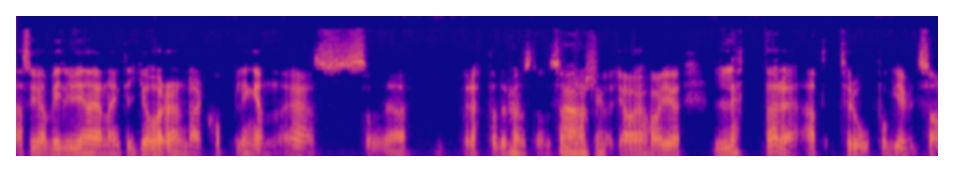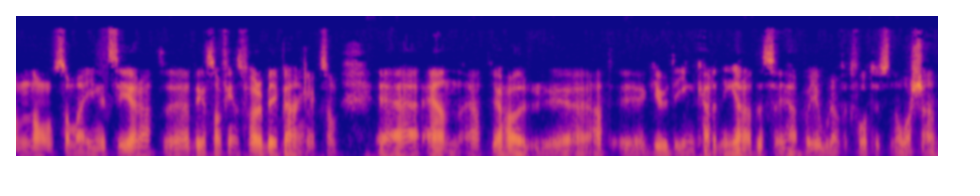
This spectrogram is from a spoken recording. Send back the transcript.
alltså jag vill ju gärna inte göra den där kopplingen eh, som jag berättade för en stund sedan. Ah. Så Jag har ju lättare att tro på Gud som någon som har initierat eh, det som finns före Big Bang. Liksom, eh, än att, jag har, eh, att eh, Gud inkarnerade sig här på jorden för 2000 år sedan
